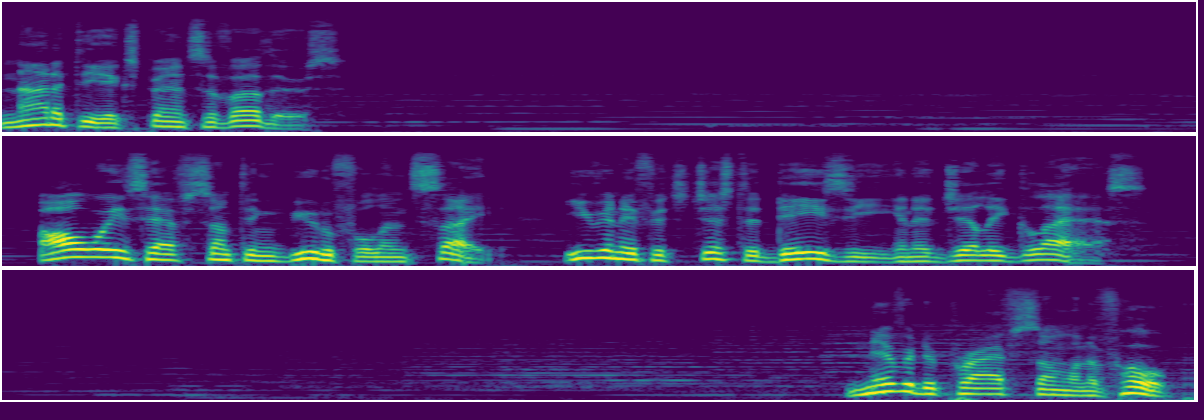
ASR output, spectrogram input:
not at the expense of others. Always have something beautiful in sight, even if it's just a daisy in a jelly glass. Never deprive someone of hope,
